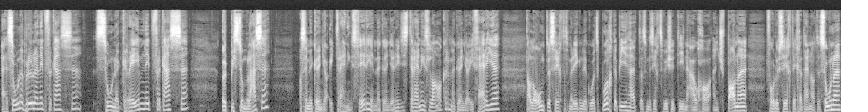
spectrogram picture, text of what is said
Eine Sonnenbrille nicht vergessen, Sonnencreme nicht vergessen, etwas zum Lesen. Also wir gehen ja in Trainingsferien, wir gehen ja nicht ins Trainingslager, wir gehen ja in Ferien. Da lohnt es sich, dass man irgendwie ein gutes Buch dabei hat, dass man sich zwischendrin auch entspannen kann, voraussichtlich dann an der Sonne.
